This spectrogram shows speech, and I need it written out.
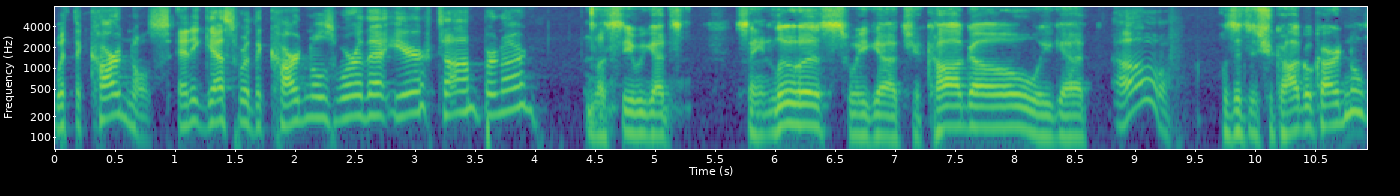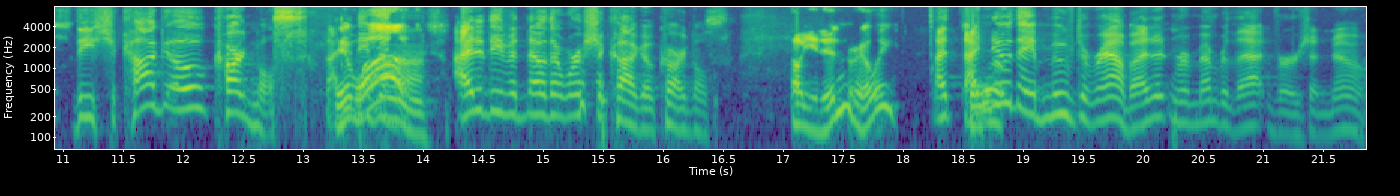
with the Cardinals. Any guess where the Cardinals were that year, Tom Barnard? Let's see. We got St. Louis. We got Chicago. We got, Oh, was it the Chicago Cardinals? the Chicago Cardinals. I It even- was. I didn't even know there were Chicago Cardinals. Oh, you didn't really? I, I knew they moved around, but I didn't remember that version. No.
